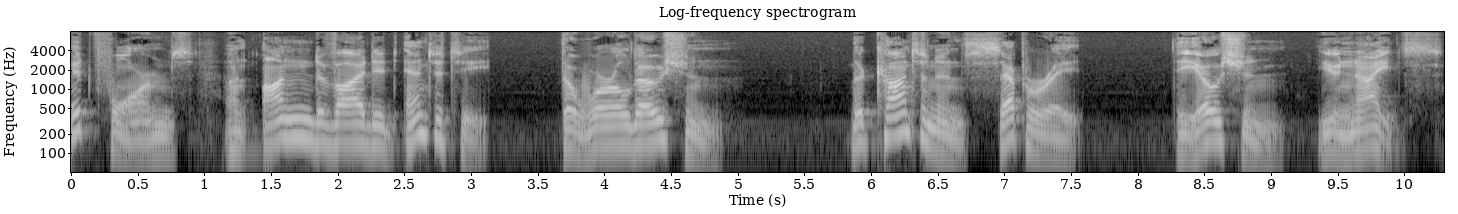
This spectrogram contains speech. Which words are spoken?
It forms an undivided entity, the world ocean. The continents separate, the ocean unites.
